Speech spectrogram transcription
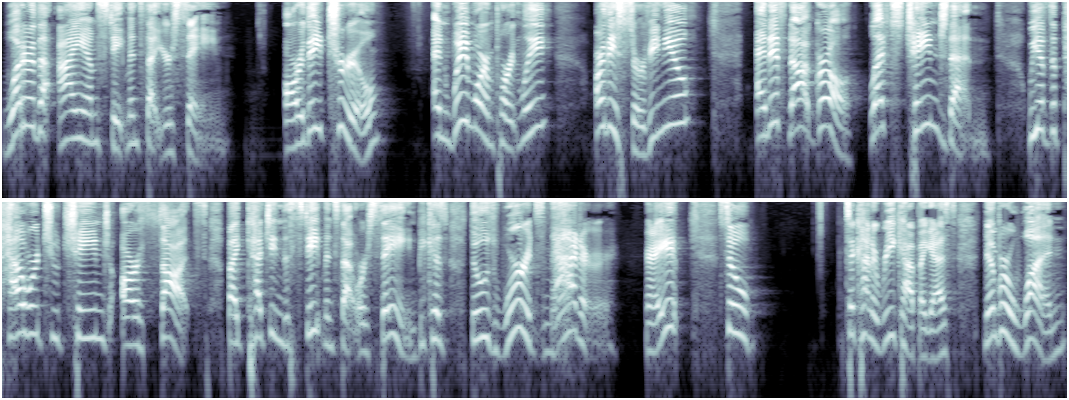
what are the I am statements that you're saying? Are they true? And way more importantly, are they serving you? And if not, girl, let's change them. We have the power to change our thoughts by catching the statements that we're saying because those words matter, right? So to kind of recap, I guess, number one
